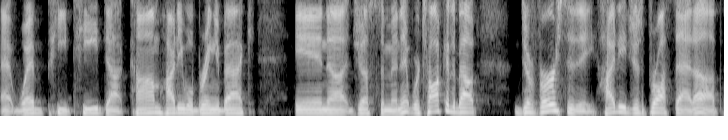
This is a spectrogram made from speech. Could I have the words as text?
at webpt.com. Heidi will bring you back in uh, just a minute. We're talking about diversity. Heidi just brought that up.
